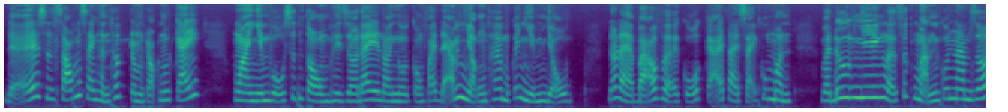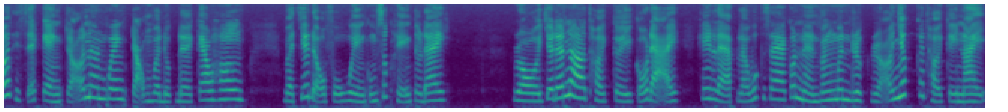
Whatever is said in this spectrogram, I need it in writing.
để sinh sống sang hình thức trồng trọt nuôi cấy. Ngoài nhiệm vụ sinh tồn thì giờ đây loài người còn phải đảm nhận thêm một cái nhiệm vụ đó là bảo vệ của cải tài sản của mình. Và đương nhiên là sức mạnh của nam giới thì sẽ càng trở nên quan trọng và được đề cao hơn. Và chế độ phụ quyền cũng xuất hiện từ đây. Rồi cho đến uh, thời kỳ cổ đại hy lạp là quốc gia có nền văn minh rực rỡ nhất cái thời kỳ này.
